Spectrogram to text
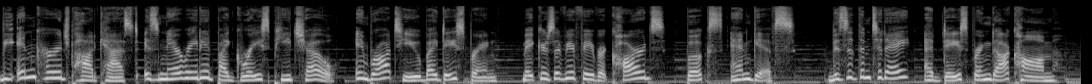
The Encourage podcast is narrated by Grace P. Cho and brought to you by Dayspring, makers of your favorite cards, books, and gifts. Visit them today at dayspring.com.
